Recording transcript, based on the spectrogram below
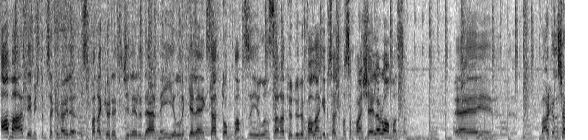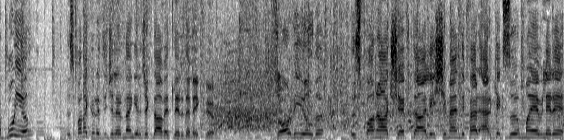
Ama demiştim sakın öyle ıspanak üreticileri derneği yıllık geleneksel toplantısı, yılın sanat ödülü falan gibi saçma sapan şeyler olmasın. Ee, arkadaşlar bu yıl ıspanak üreticilerinden gelecek davetleri de bekliyorum. Zor bir yıldı. Ispanak, şeftali, şimendifer, erkek sığınma evleri,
